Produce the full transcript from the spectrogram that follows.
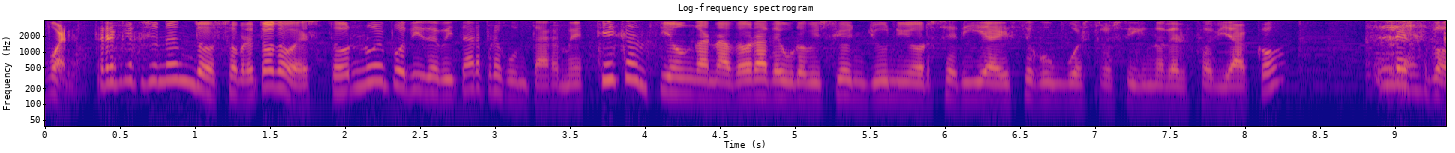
Bueno, reflexionando sobre todo esto, no he podido evitar preguntarme ¿qué canción ganadora de Eurovisión Junior seríais según vuestro signo del zodiaco? Let's go.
